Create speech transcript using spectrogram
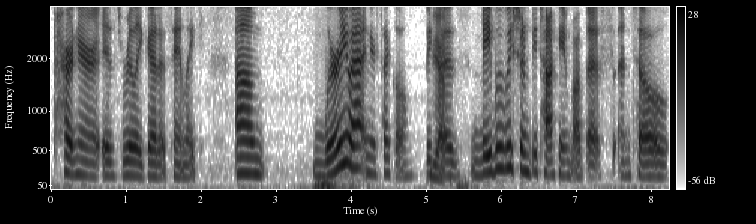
partner is really good at saying, like, um, where are you at in your cycle? Because yeah. maybe we shouldn't be talking about this until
